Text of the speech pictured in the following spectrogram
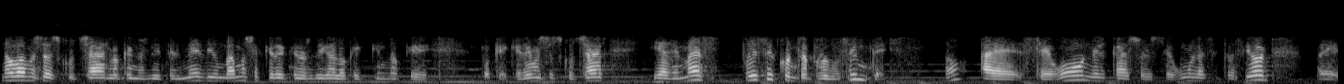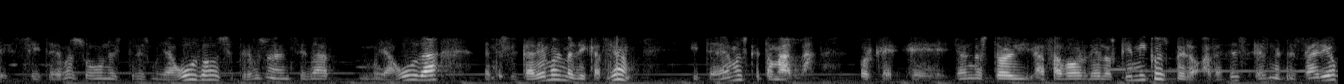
no vamos a escuchar lo que nos dice el medium, vamos a querer que nos diga lo que, lo que, lo que queremos escuchar y además puede ser contraproducente, ¿no? Eh, según el caso y según la situación, eh, si tenemos un estrés muy agudo, si tenemos una ansiedad muy aguda, necesitaremos medicación y tenemos que tomarla, porque eh, yo no estoy a favor de los químicos, pero a veces es necesario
